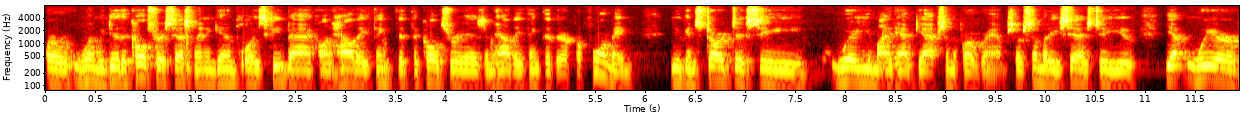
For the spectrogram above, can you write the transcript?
or when we do the culture assessment and get employees feedback on how they think that the culture is and how they think that they're performing you can start to see where you might have gaps in the program. So if somebody says to you, "Yep, we're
